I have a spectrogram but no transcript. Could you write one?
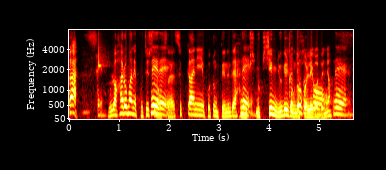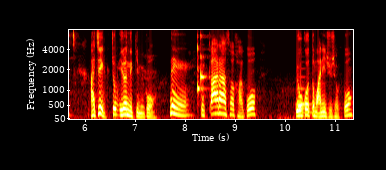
물론 하루 만에 고칠 수는 네네. 없어요. 습관이 보통 드는데 한 네. 66일 정도 그쵸, 그쵸. 걸리거든요. 네. 아직 좀 이런 느낌이고 네. 좀 깔아서 가고 요것도 많이 주셨고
